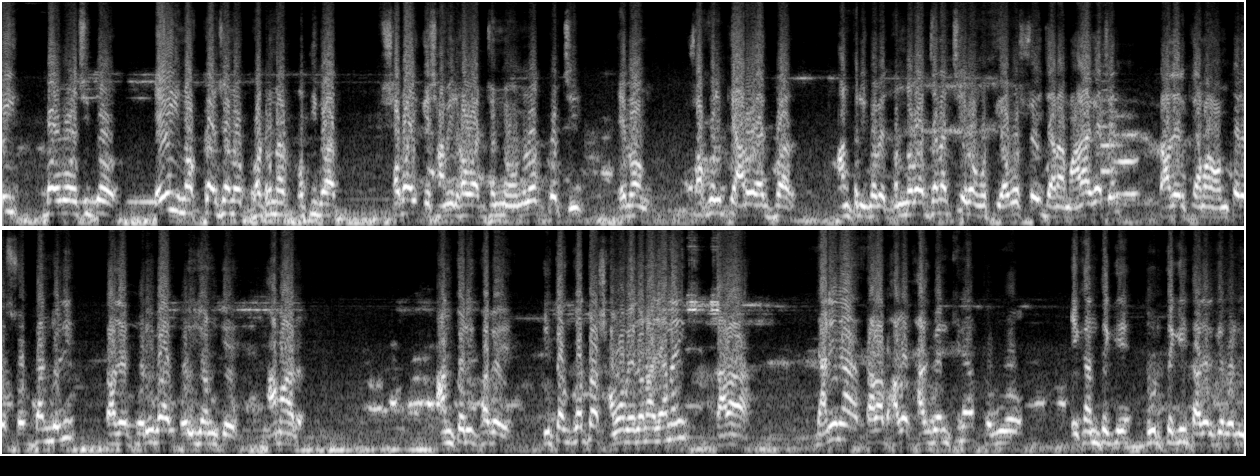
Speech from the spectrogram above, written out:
এই বর্বরচিত এই নক্কারজনক ঘটনার প্রতিবাদ সবাইকে সামিল হওয়ার জন্য অনুরোধ করছি এবং সকলকে আরও একবার আন্তরিকভাবে ধন্যবাদ জানাচ্ছি এবং অতি অবশ্যই যারা মারা গেছেন, তাদেরকে আমার অন্তরে শ্রদ্ধাঞ্জলি, তাদের পরিবার, পরিজনকে আমার আন্তরিকভাবে কৃতজ্ঞতা, সমবেদনা জানাই। তারা জানি না তারা ভালো থাকবেন কিনা, তবুও এখান থেকে দূর থেকেই তাদেরকে বলি,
